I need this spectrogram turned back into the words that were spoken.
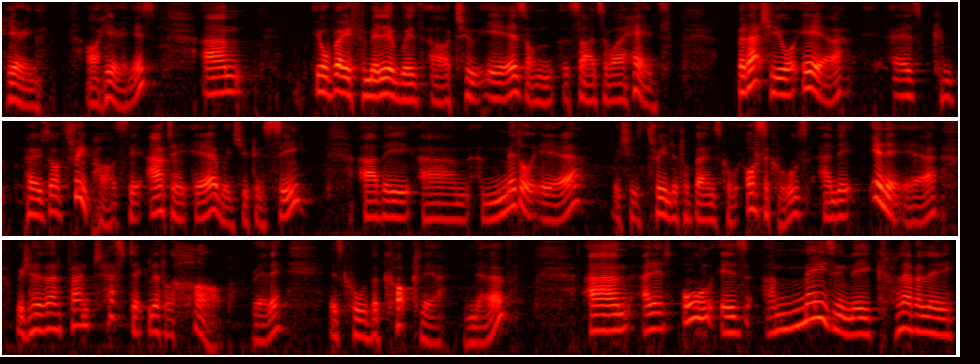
hearing, our hearing is. Um, you're very familiar with our two ears on the sides of our heads. But actually your ear is composed of three parts. The outer ear, which you can see, uh, the um, middle ear, which is three little bones called ossicles, and the inner ear, which has a fantastic little harp, really, is called the cochlear nerve. Um, and it all is amazingly cleverly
